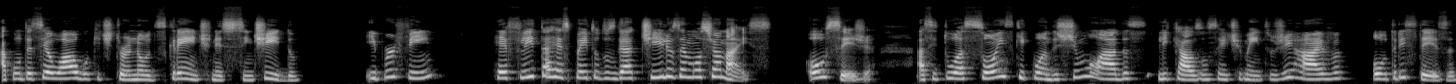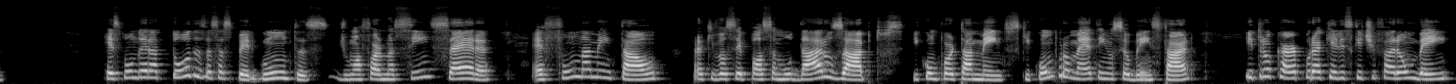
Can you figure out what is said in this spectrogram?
Aconteceu algo que te tornou descrente nesse sentido? E por fim, reflita a respeito dos gatilhos emocionais, ou seja, as situações que, quando estimuladas, lhe causam sentimentos de raiva ou tristeza. Responder a todas essas perguntas de uma forma sincera é fundamental para que você possa mudar os hábitos e comportamentos que comprometem o seu bem-estar e trocar por aqueles que te farão bem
